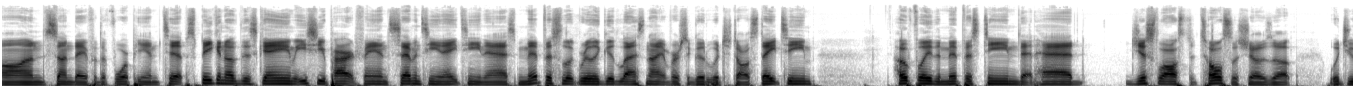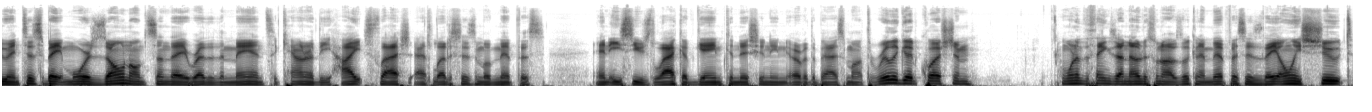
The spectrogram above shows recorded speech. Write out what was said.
on Sunday for the 4 p.m. tip. Speaking of this game, ECU Pirate fans 17 18 asked Memphis looked really good last night versus a good Wichita State team. Hopefully, the Memphis team that had just lost to Tulsa shows up. Would you anticipate more zone on Sunday rather than man to counter the height slash athleticism of Memphis and ECU's lack of game conditioning over the past month? Really good question. One of the things I noticed when I was looking at Memphis is they only shoot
